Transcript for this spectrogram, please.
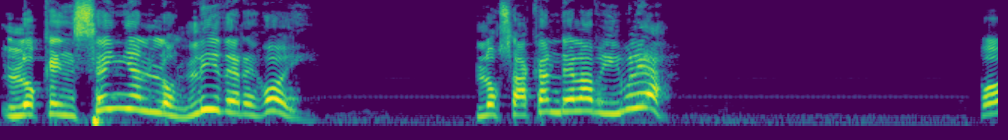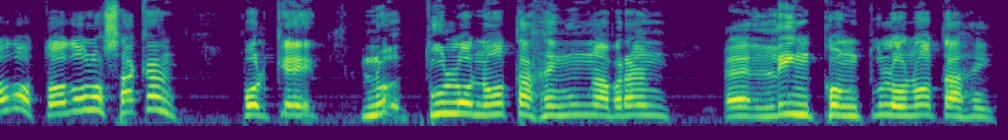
lo que enseñan los líderes hoy, lo sacan de la Biblia. Todo, todo lo sacan. Porque tú lo notas en un Abraham eh, Lincoln, tú lo notas en,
